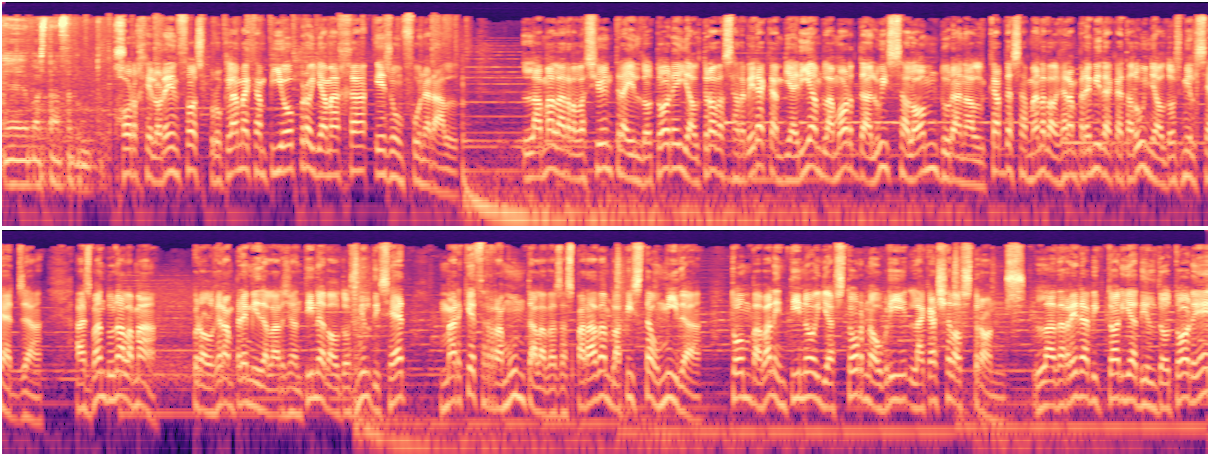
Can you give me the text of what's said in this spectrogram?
È abbastanza brutto. Jorge Lorenzo es proclama campió, però Yamaha és un funeral. La mala relació entre Il Dottore i el tro de Cervera canviaria amb la mort de Luis Salom durant el cap de setmana del Gran Premi de Catalunya el 2016. Es van donar la mà, però el Gran Premi de l'Argentina del 2017, Márquez remunta la desesperada amb la pista humida, tomba Valentino i es torna a obrir la caixa dels trons. La darrera victòria d'Il Dottore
